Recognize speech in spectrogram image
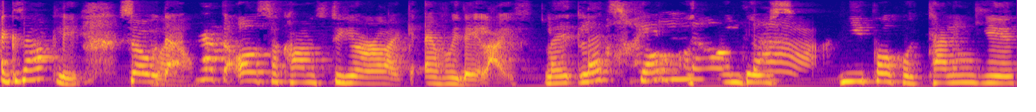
Exactly. So Wow. that, that also comes to your like everyday life. Like let's focus on those that. people who are telling you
